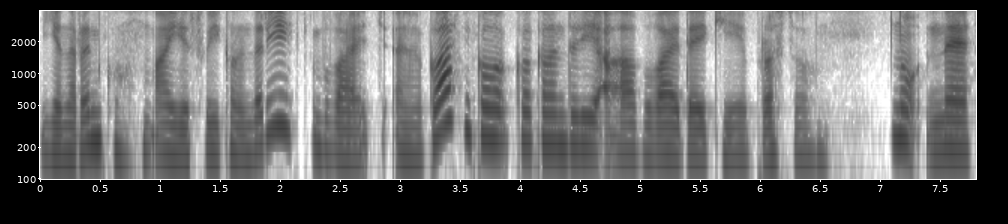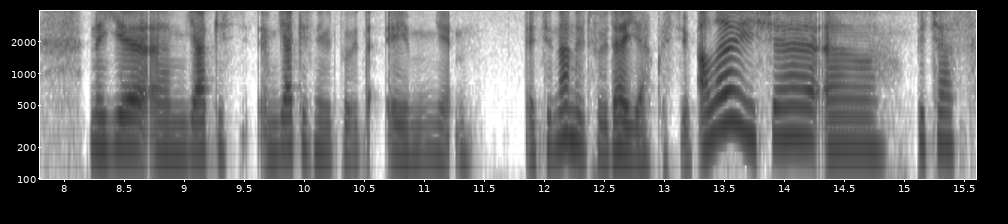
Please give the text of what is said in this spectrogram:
є на ринку, має свої календарі. Бувають е, класні календарі, а бувають деякі просто ну, не не є ем, якість, якість не відповідає. Ні, ціна не відповідає якості. Але ще е, під час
